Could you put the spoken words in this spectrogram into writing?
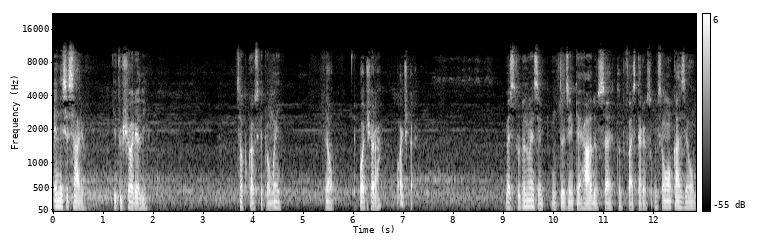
É necessário que tu chore ali. Só por causa que é tua mãe? Não. Tu pode chorar? Pode, cara. Mas tô dando um exemplo. Não tô dizendo que é errado ou certo, tanto faz, cara. Isso é uma ocasião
